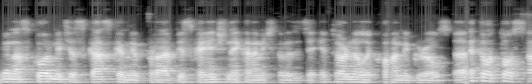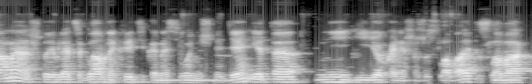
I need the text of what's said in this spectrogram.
вы нас кормите сказками про бесконечное экономическое развитие, eternal economic growth. Да? Это вот то самое, что является главной критикой на сегодняшний день. И это не ее, конечно же, слова, это слова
